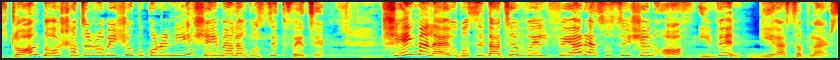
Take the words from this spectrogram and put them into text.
স্টল দশ হাজারেরও বেশি উপকরণ নিয়ে সেই মেলা উপস্থিত হয়েছে। সেই মেলায় উপস্থিত আছে welfare association of event gear suppliers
